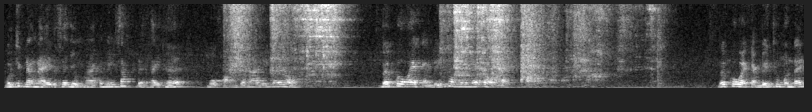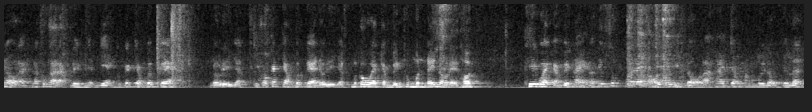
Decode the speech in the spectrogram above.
Với chức năng này, tôi sẽ dùng hai cái miếng sắt để thay thế, mô phỏng cho hai miếng đáy nồi. Bếp có que cảm biến thông minh đáy nồi này. Bếp có que cảm biến thông minh đáy nồi này, nó cũng là đặc điểm nhận dạng của các dòng bếp ga. Nồi địa nhật, chỉ có các dòng bếp ga nồi địa nhật mới có que cảm biến thông minh đáy nồi này thôi khi que cảm biến này nó tiếp xúc với đáy nồi có nhiệt độ là 250 độ trở lên,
